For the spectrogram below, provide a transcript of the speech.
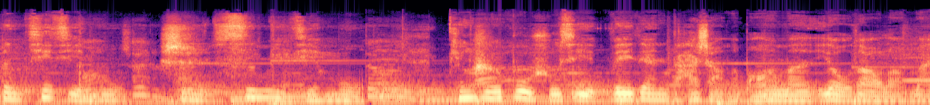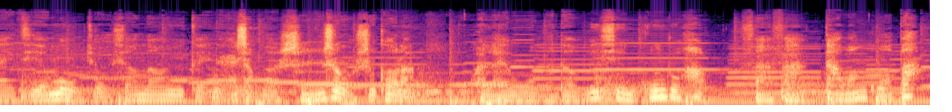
本期节目是私密节目，平时不熟悉微店打赏的朋友们，又到了买节目就相当于给打赏的神圣时刻了，快来我们的微信公众号发发大王国吧。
